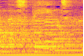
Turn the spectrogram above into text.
on this beat.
